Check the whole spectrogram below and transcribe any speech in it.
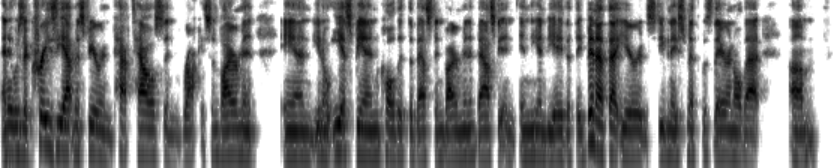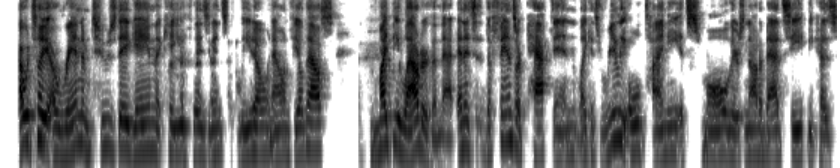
and it was a crazy atmosphere and packed house and raucous environment. And you know ESPN called it the best environment in basket in, in the NBA that they'd been at that year, and Stephen A. Smith was there and all that. Um, I would tell you a random Tuesday game that KU plays against Toledo and Allen Fieldhouse might be louder than that. And it's the fans are packed in, like it's really old timey. It's small. There's not a bad seat because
